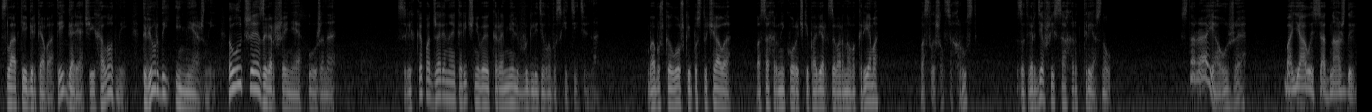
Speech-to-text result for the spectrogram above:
Сладкий и горьковатый, горячий и холодный, твердый и нежный. Лучшее завершение ужина. Слегка поджаренная коричневая карамель выглядела восхитительно. Бабушка ложкой постучала по сахарной корочке поверх заварного крема. Послышался хруст – Затвердевший сахар треснул. «Старая уже. Боялась однажды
